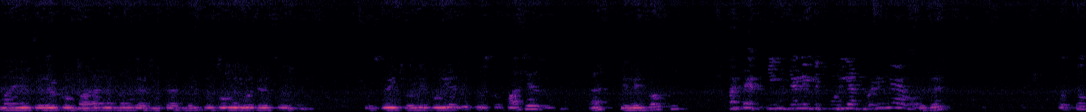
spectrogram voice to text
मैंने तेरे को बारह नंबर का जूता दिया तो तू मेरे को डेढ़ सौ रुपये उसमें छोटी पुड़िया थी तो उसको पाँच हज़ार रुपये हाँ? ये मेरी बात अरे तीन जने की पुड़िया थोड़ी ना है वो। फिर? वो तो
